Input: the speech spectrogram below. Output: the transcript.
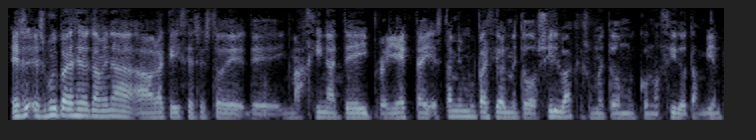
Es, muy parecido también a, ahora que dices esto de, imagínate y proyecta, y es también muy parecido al método Silva, que es un método muy conocido también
